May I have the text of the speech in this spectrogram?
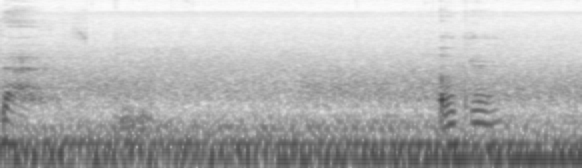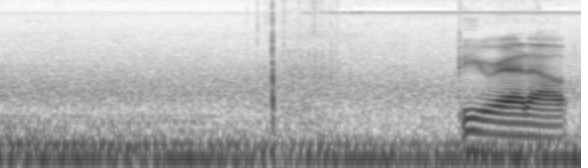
That is beautiful. Okay. Be right out.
